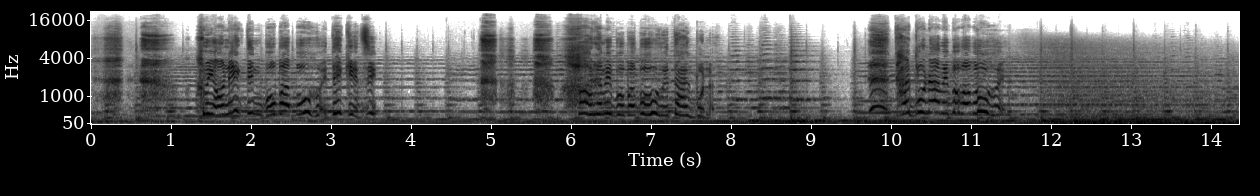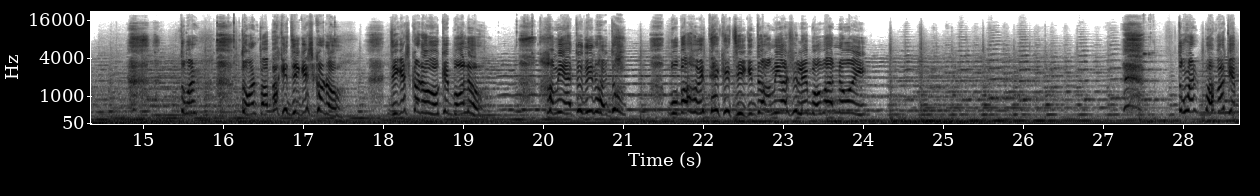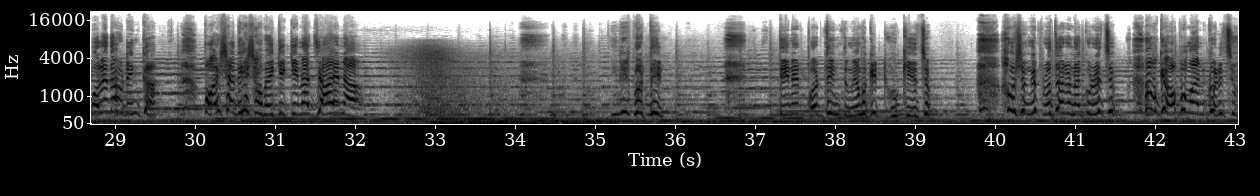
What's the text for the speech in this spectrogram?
আমি অনেকদিন বোবা বউ হয়ে দেখেছি আর আমি বোবা বউ হয়ে থাকব না। থাকব না আমি বোবা বউ হয়ে। তোমার তোমার পাপাকে জিজ্ঞেস করো। জিজ্ঞেস করো, ওকে বলো। আমি এতদিন হয়তো বোবা হয়ে থেকেছি, কিন্তু আমি আসলে বোবা নই। তোমার বাবাকে বলে দাও, ডিঙ্কা। পয়সা দিয়ে সবাইকে কেনা যায় না। দিনের পর দিন, দিনের পর দিন তুমি আমাকে ঠকিয়েছো। আমার সঙ্গে প্রতারণা করেছ, আমাকে অপমান করেছ।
